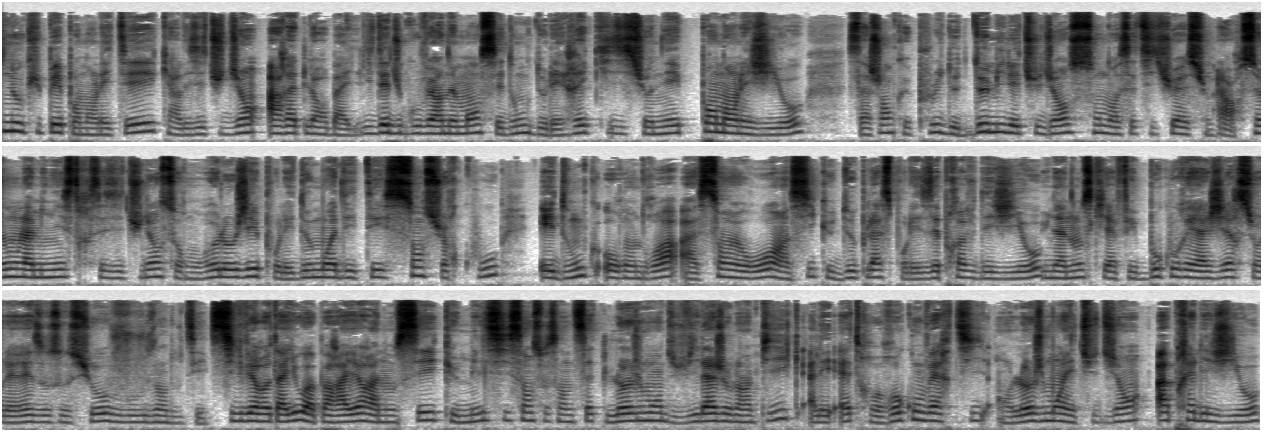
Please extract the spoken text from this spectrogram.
inoccupés pendant l'été car les étudiants arrêtent leur bail. L'idée du gouvernement c'est donc de les réquisitionner pendant les JO, sachant que plus de 2000 étudiants sont dans cette situation. Alors selon la ministre, ces étudiants seront relogés pour les deux mois d'été sans surcoût et donc auront droit à 100 euros ainsi que deux places pour les épreuves des JO, une annonce qui a fait beaucoup réagir sur les réseaux sociaux, vous vous en doutez. Sylvie Retailleau a par ailleurs annoncé que 1667 logements du village olympique allaient être reconvertis en logements étudiants après les JO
